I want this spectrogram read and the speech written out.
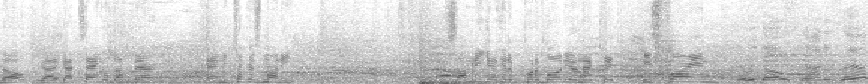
No, guy got tangled up there, and he took his money. Somebody get hit, and put a body on that kid. He's flying, here we go. Yanni's there.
